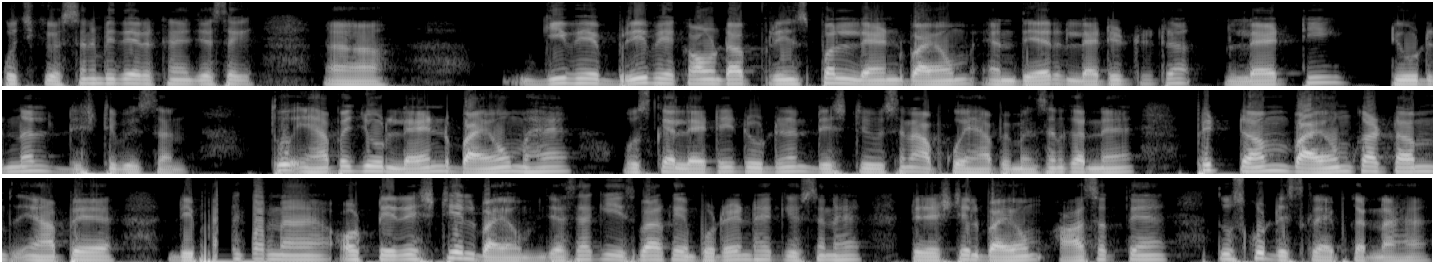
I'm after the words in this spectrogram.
कुछ क्वेश्चन भी दे रखे हैं। जैसे give a brief account of principal land biome and their latitude latitudinal distribution तो यहाँ पे जो लैंड बायोम है उसका लेटीट्यूडनल डिस्ट्रीब्यूशन आपको यहाँ पे मेंशन करने हैं। फिर टर्म बायोम का टर्म यहाँ पे डिफाइन करना है और टेरेस्ट्रियल बायोम जैसा कि इस बार का इंपॉर्टेंट है क्वेश्चन है टेरेस्ट्रियल बायोम आ सकते हैं तो उसको डिस्क्राइब करना है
